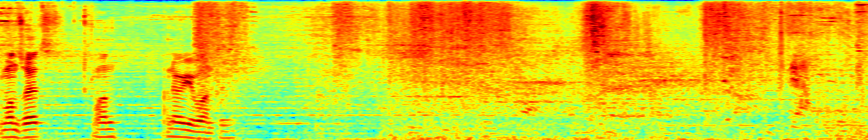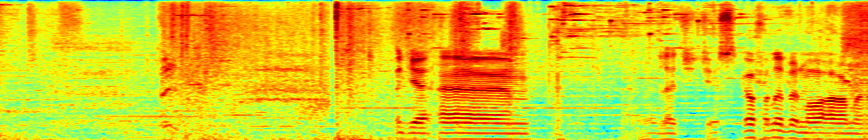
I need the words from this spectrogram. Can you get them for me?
Come on, Zed. Come on. I know you want to. But yeah, um, let's just go for a little bit more armor.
